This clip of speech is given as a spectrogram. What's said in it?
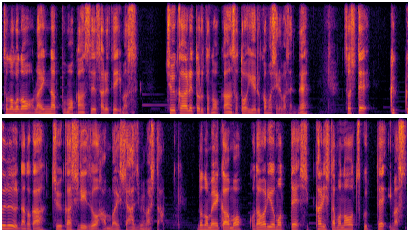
その後のラインナップも完成されています。中華レトルトの元祖と言えるかもしれませんね。そして、クックルーなどが中華シリーズを販売し始めました。どのメーカーもこだわりを持ってしっかりしたものを作っています。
